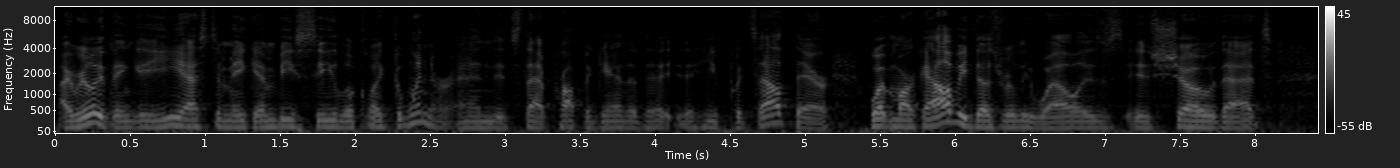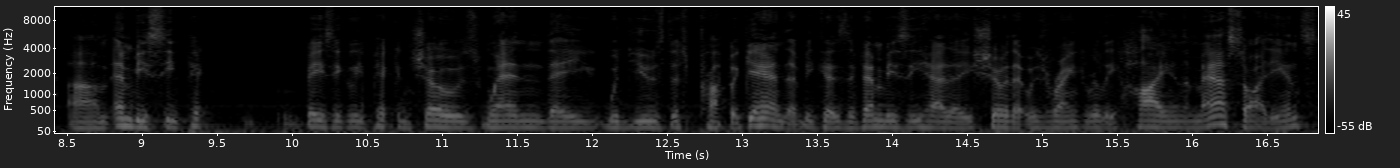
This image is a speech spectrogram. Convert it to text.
I really think he has to make NBC look like the winner, and it's that propaganda that, that he puts out there. What Mark Alvey does really well is is show that um, NBC picked basically pick and chose when they would use this propaganda because if NBC had a show that was ranked really high in the mass audience,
